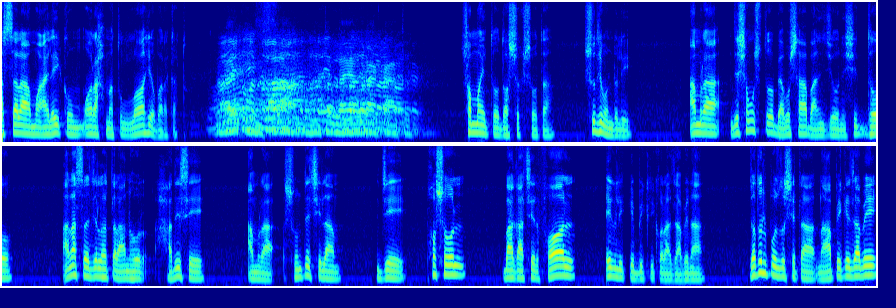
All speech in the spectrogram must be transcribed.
আসসালামু আলাইকুম ওরহমতুল্লাহ বারাকাত সম্মানিত দর্শক শ্রোতা সুধীমণ্ডলী আমরা যে সমস্ত ব্যবসা বাণিজ্য নিষিদ্ধ আনাস রাজিল্লাহ তাল আনহর হাদিসে আমরা শুনতেছিলাম যে ফসল বা গাছের ফল এগুলিকে বিক্রি করা যাবে না। যতক্ষণ পর্যন্ত সেটা না পেকে যাবে,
